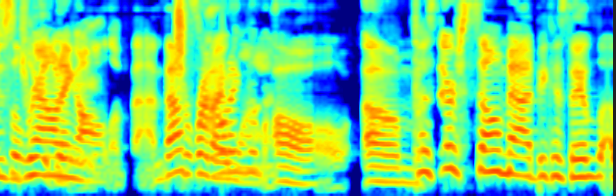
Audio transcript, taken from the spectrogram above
just drowning all of them. That's drowning what I them all. Um because they're so mad because they lo-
